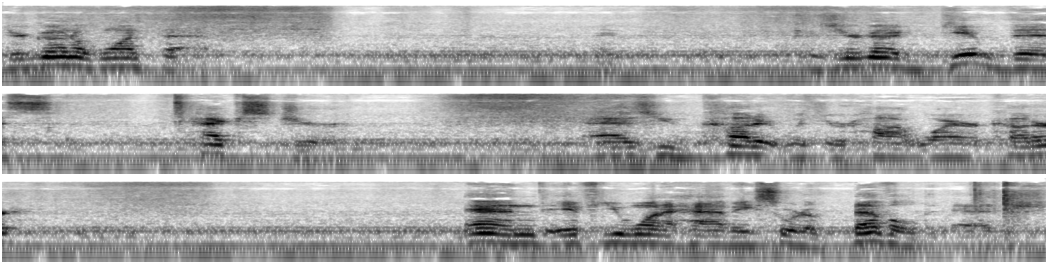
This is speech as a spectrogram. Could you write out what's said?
You're going to want that. Because you're going to give this texture as you cut it with your hot wire cutter. And if you want to have a sort of beveled edge,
